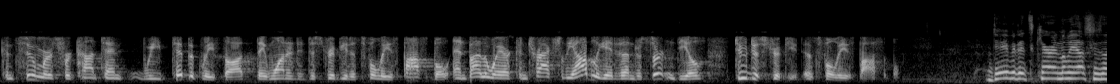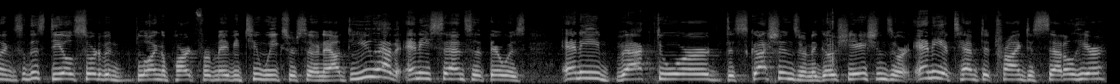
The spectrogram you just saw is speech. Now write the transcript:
consumers for content we typically thought they wanted to distribute as fully as possible and by the way are contractually obligated under certain deals to distribute as fully as possible. David, it's Karen. Let me ask you something. So this deal's sort of been blowing apart for maybe 2 weeks or so now. Do you have any sense that there was any backdoor discussions or negotiations or any attempt at trying to settle here?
